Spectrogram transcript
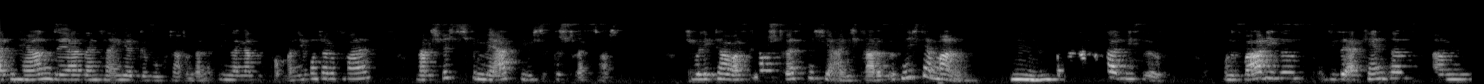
alten Herrn, der sein Kleingeld gesucht hat und dann ist ihm sein ganzes Portemonnaie runtergefallen und habe ich richtig gemerkt, wie mich das gestresst hat. Ich überlegt habe, was genau stresst mich hier eigentlich gerade? Es ist nicht der Mann, mhm. sondern das ist halt, wie es ist. Und es war dieses, diese Erkenntnis, ähm,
